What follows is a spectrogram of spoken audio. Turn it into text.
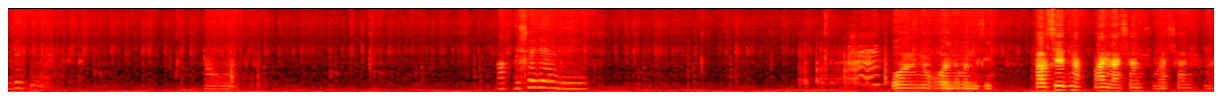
Direkt gidiyor. oh. 60'a geldik. Oyunu oynamanızı tavsiye etmem. Hayır aşağı düşme aşağı düşme.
